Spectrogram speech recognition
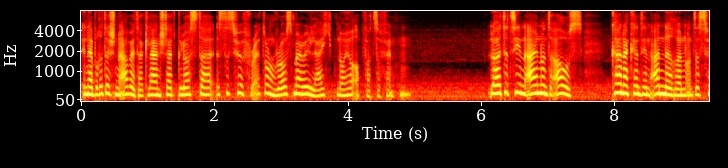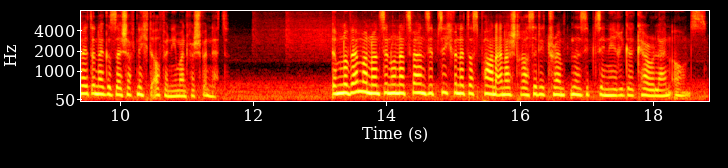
in der britischen Arbeiterkleinstadt Gloucester ist es für Fred und Rosemary leicht, neue Opfer zu finden. Leute ziehen ein und aus, keiner kennt den anderen und es fällt in der Gesellschaft nicht auf, wenn jemand verschwindet. Im November 1972 findet das Paar an einer Straße die trampende 17-jährige Caroline Owens.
